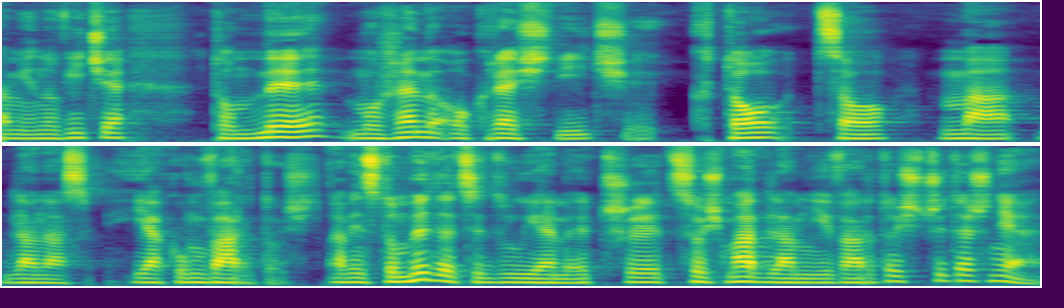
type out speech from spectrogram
a mianowicie to my możemy określić, kto co ma dla nas jaką wartość. A więc to my decydujemy, czy coś ma dla mnie wartość, czy też nie.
